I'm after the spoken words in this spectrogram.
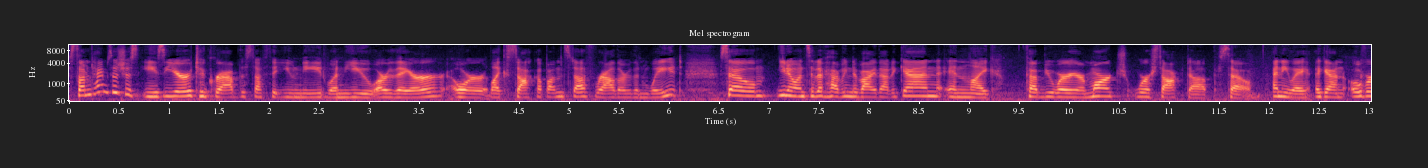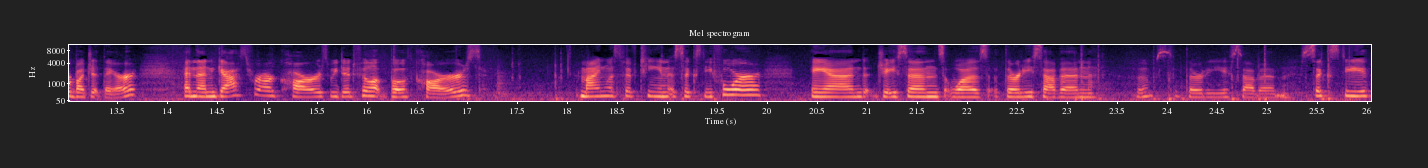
sometimes it's just easier to grab the stuff that you need when you are there or like stock up on stuff rather than wait. So, you know, instead of having to buy that again in like February or March, we're stocked up. So anyway, again, over budget there. And then gas for our cars, we did fill up both cars. Mine was 1564 and Jason's was 37, oops, 3760.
